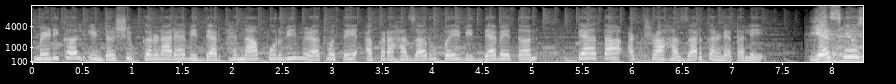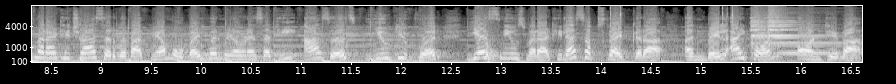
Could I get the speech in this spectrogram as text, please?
मेडिकल इंटर्नशिप करणाऱ्या विद्यार्थ्यांना पूर्वी मिळत होते अकरा हजार रुपये विद्यावेतन ते आता अठरा हजार करण्यात आले. येस न्यूज मराठीच्या सर्व बातम्या मोबाईलवर मिळवण्यासाठी आजच यूट्यूबवर येस न्यूज मराठीला सबस्क्राईब करा. अनबेल आयकॉन ऑन ठेवा.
